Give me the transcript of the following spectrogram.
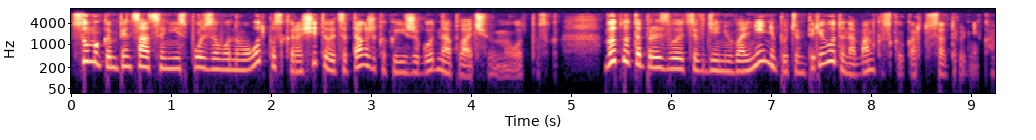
Сумма компенсации неиспользованного отпуска рассчитывается так же, как и ежегодно оплачиваемый отпуск. Выплата производится в день увольнения путем перевода на банковскую карту сотрудника.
